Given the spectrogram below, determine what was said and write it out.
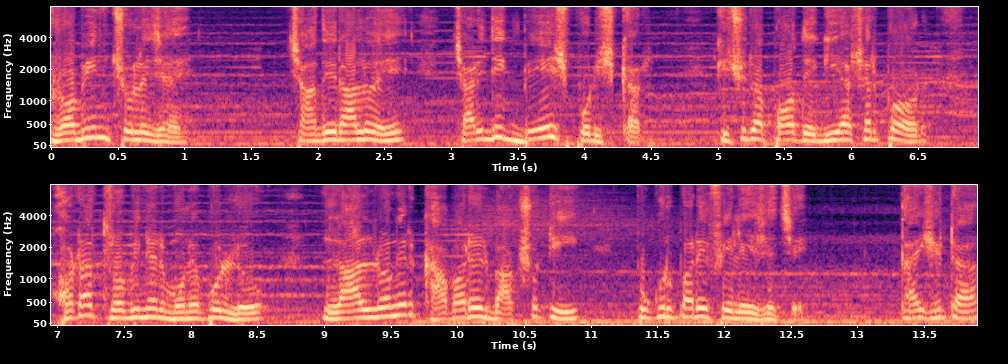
রবিন চলে যায়। চাঁদের আলোয় চারিদিক বেশ পরিষ্কার। কিছুটা পথ এগিয়ে আসার পর হঠাৎ রবিনের মনে পড়ল, লাল রঙের খাবারের বাক্সটি পুকুর পাড়ে ফেলে এসেছে। তাই সেটা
